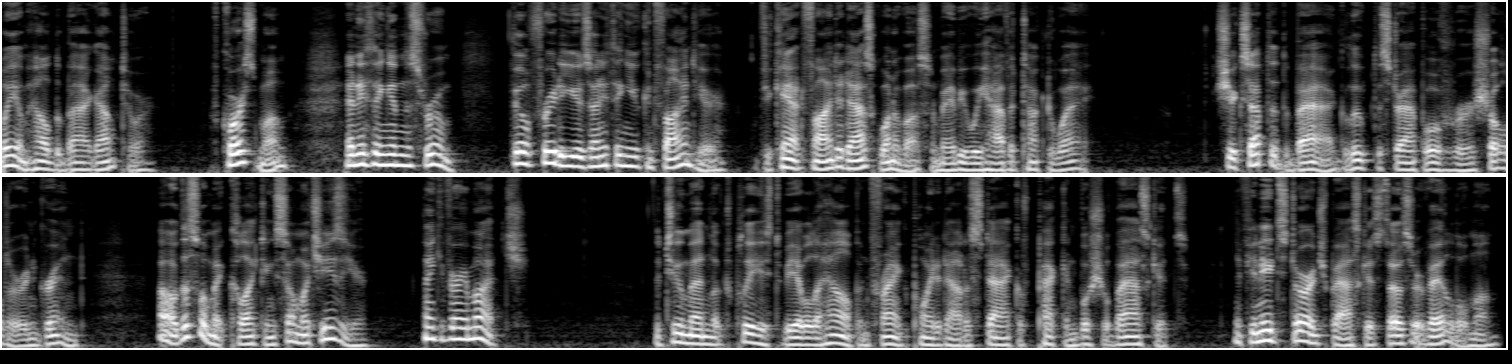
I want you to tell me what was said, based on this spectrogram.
William held the bag out to her. Of course, Mum. Anything in this room. Feel free to use anything you can find here. If you can't find it, ask one of us, and maybe we have it tucked away. She accepted the bag, looped the strap over her shoulder, and grinned. Oh, this will make collecting so much easier. Thank you very much. The two men looked pleased to be able to help, and Frank pointed out a stack of peck and bushel baskets. If you need storage baskets, those are available, Mum.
